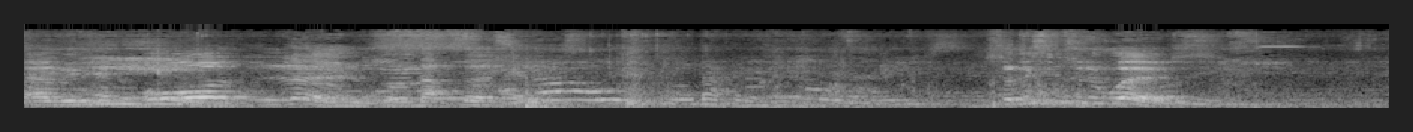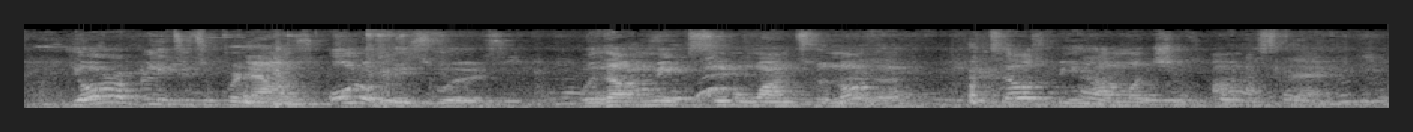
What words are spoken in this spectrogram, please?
and we can all learn from that person. So listen to the words. Your ability to pronounce all of these words without mixing one to another tells me how much you understand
